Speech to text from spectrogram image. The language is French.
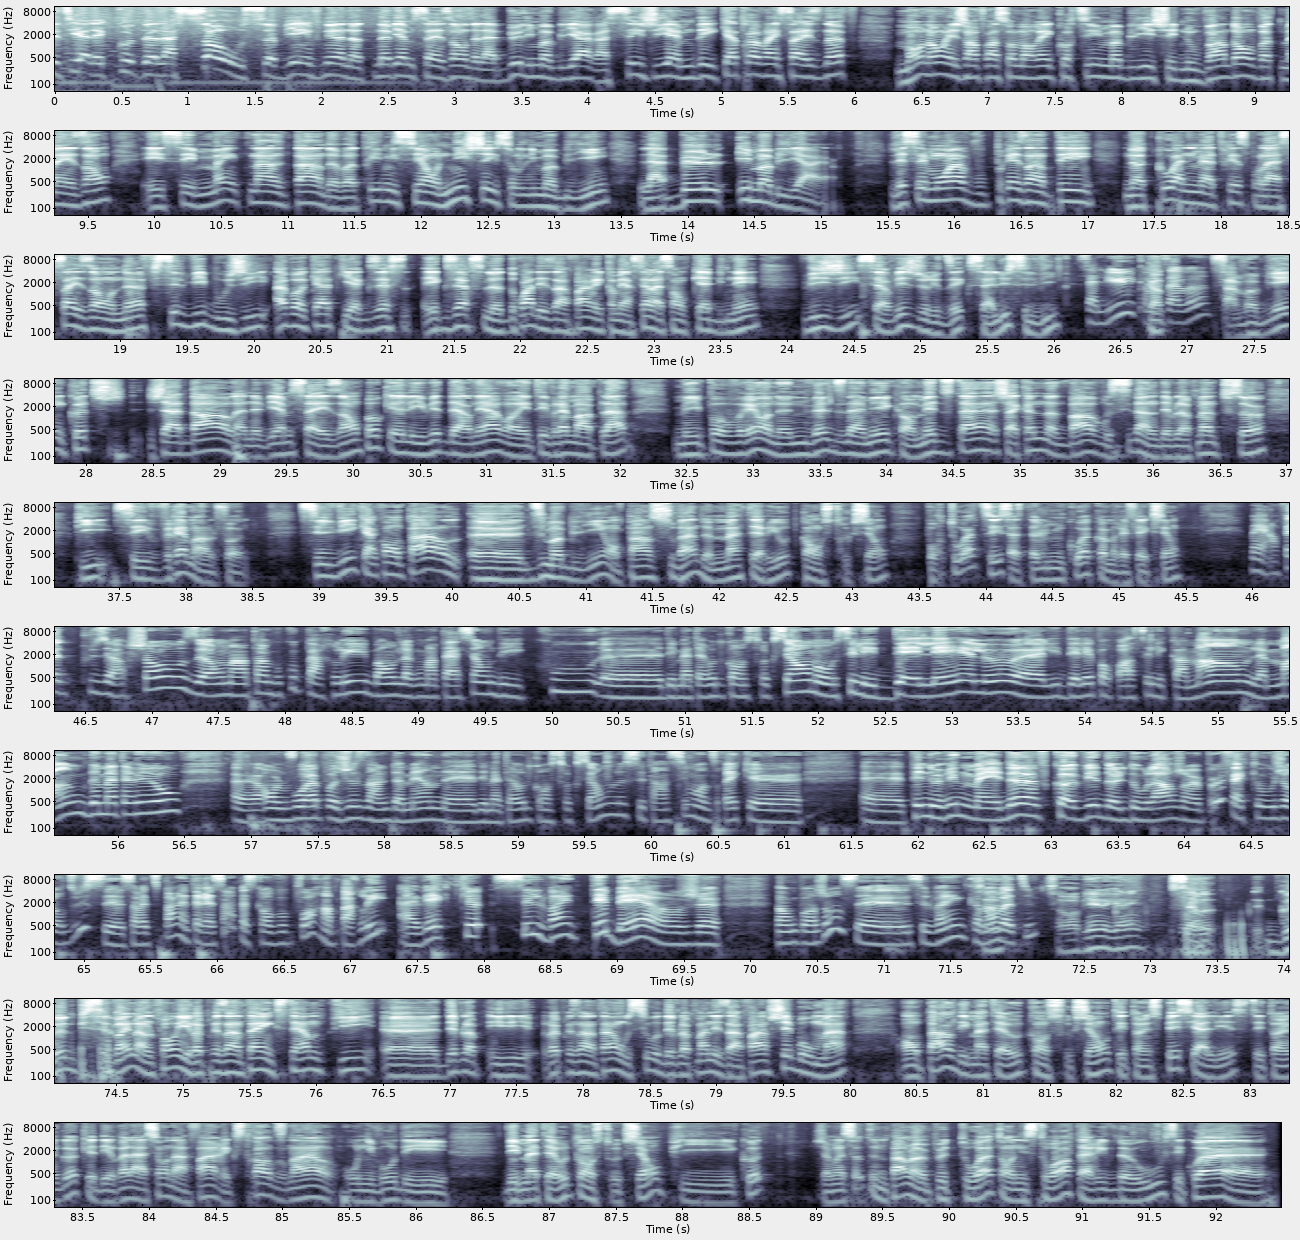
Vous étiez à l'écoute de la sauce. Bienvenue à notre neuvième saison de la bulle immobilière à CJMD 96.9. Mon nom est Jean-François Morin, courtier immobilier chez Nous Vendons Votre Maison. Et c'est maintenant le temps de votre émission nichée sur l'immobilier, la bulle immobilière. Laissez-moi vous présenter notre co-animatrice pour la saison 9, Sylvie Bougie, avocate qui exerce, exerce le droit des affaires et commerciales à son cabinet Vigie Service juridique. Salut Sylvie. Salut, comment Comme- ça va? Ça va bien? Écoute, j'adore la neuvième saison. Pas que les huit dernières ont été vraiment plates, mais pour vrai, on a une nouvelle dynamique. On met du temps, chacun de notre bar aussi, dans le développement de tout ça. Puis c'est vraiment le fun. Sylvie, quand on parle euh, d'immobilier, on parle souvent de matériaux de construction. Pour toi, tu sais, ça t'allume quoi comme réflexion? Ben, en fait, plusieurs choses. On entend beaucoup parler bon, de l'augmentation des coûts euh, des matériaux de construction, mais aussi les délais, là, euh, les délais pour passer les commandes, le manque de matériaux. Euh, on le voit pas juste dans le domaine euh, des matériaux de construction là, ces temps-ci, mais on dirait que euh, pénurie de main-d'œuvre, COVID a le dos large un peu. Fait qu'aujourd'hui, c'est- ça va être super intéressant parce qu'on va pouvoir en parler avec Sylvain Théberge. Donc, bonjour, c'est- Sylvain, comment vas-tu? Ça va bien, les gangs? Ça va. Good. Puis Sylvain, dans le fond, il est représentant externe, puis euh, développe, il est représentant aussi au développement des affaires chez Beaumat. On parle des matériaux de construction. Tu es un spécialiste. Tu es un gars qui a des relations d'affaires extraordinaires au niveau des, des matériaux de construction. Puis écoute, j'aimerais ça que tu me parles un peu de toi, ton histoire. Tu arrives de où? C'est quoi? euh,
